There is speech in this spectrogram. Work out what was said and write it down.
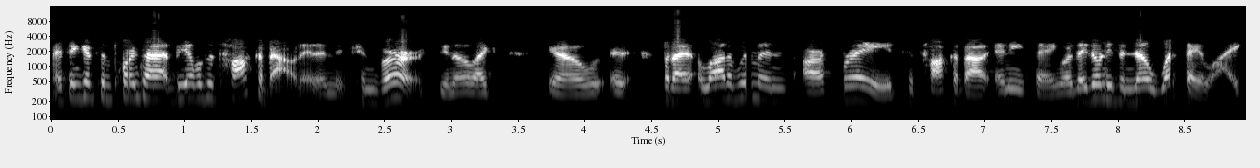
I think it's important to be able to talk about it and converse, you know, like you know, eh, but I, a lot of women are afraid to talk about anything or they don't even know what they like.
